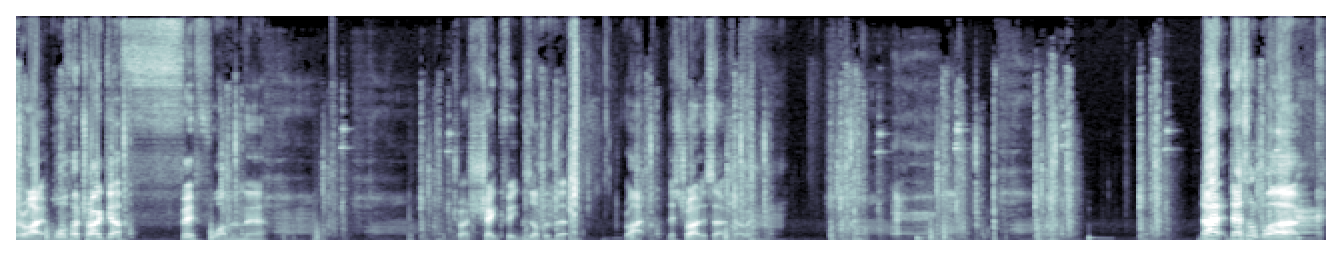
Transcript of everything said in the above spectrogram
Alright, what if I try and get a fifth one in there? Try to shake things up a bit. Right, let's try this out, shall we? No, it doesn't work.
